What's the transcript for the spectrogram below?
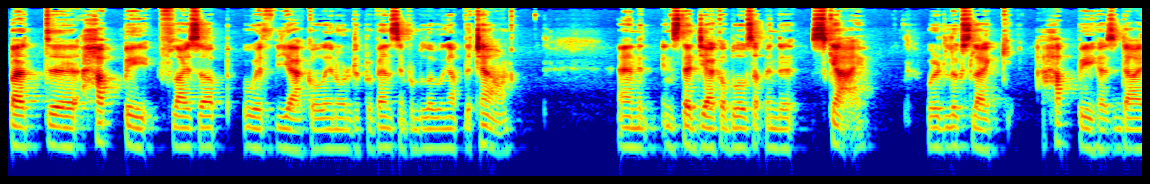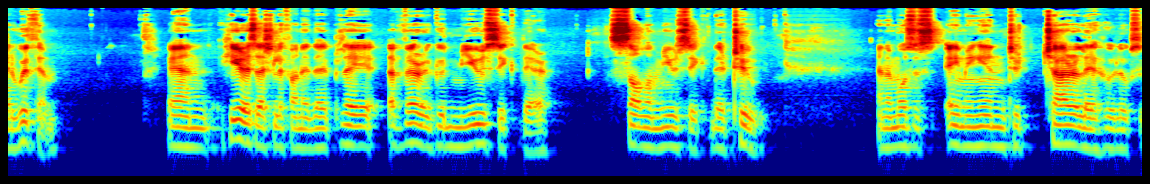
But uh, Happy flies up with Jackal in order to prevent him from blowing up the town. And instead Jackal blows up in the sky, where it looks like Happy has died with him. And here is actually funny, they play a very good music there, solemn music there too. And I'm also aiming in to Charlie, who looks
